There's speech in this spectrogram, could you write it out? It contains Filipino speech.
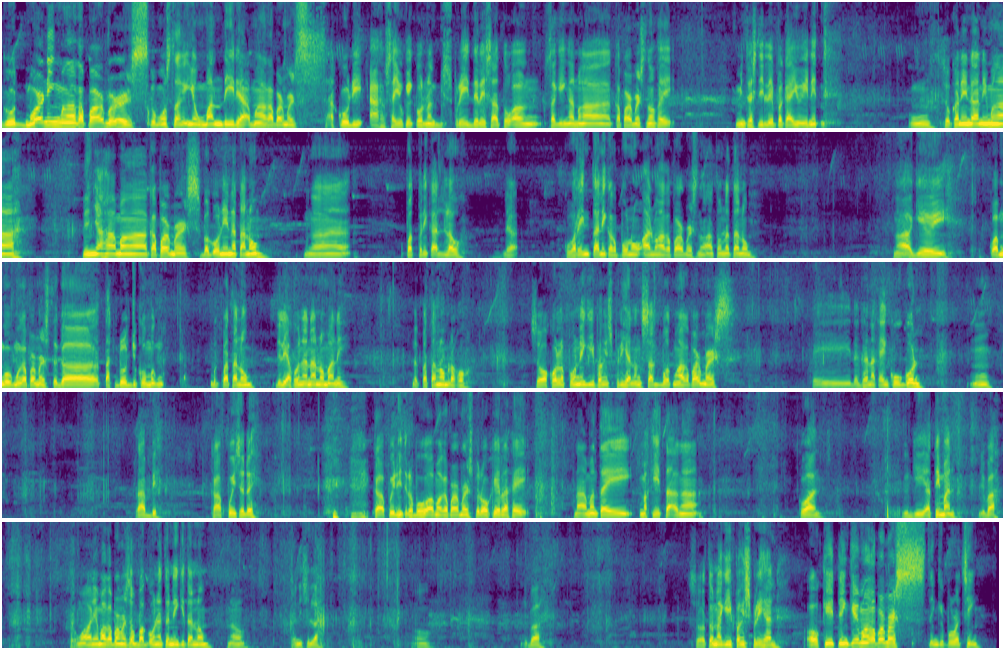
Good morning mga ka-farmers. Kumusta ang inyong Monday dia mga ka-farmers? Ako di ah sayo kay ko nag-spray dire sa ato ang sagingan mga ka-farmers no kay mintras dili pa kayo init. Mm. So kanina ni mga ninyaha mga ka-farmers bago ni natanom nga upat pa ni kadlaw. Ya. 40 ni kapunuan mga ka-farmers no atong natanom. Nga agi kuam ko mga farmers taga takdol jud ko mag magpatanom. Dili ako nananom ani. Nagpatanom ra ko. So ako lang po nagipang isprihan ng sagbot mga ka-farmers. Kay daghan na kayong kugon. Mm. Grabe. Kapoy sa day. Kapoy ni trabaho ang mga ka-farmers pero okay ra kay naaman tay makita nga kuan. Gigi atiman, di ba? So, mga ni mga ka-farmers, oh, bago na ito ning kitanom. No? Kani sila. Diba? So, ito naging pang-sprayhan. Okay, thank you mga ka-farmers. Thank you for watching.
